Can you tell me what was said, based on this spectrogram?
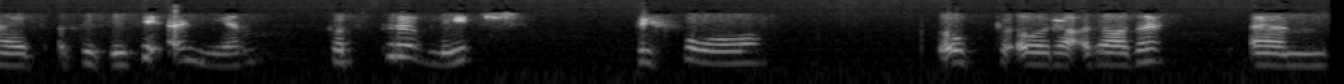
uh as jy sê inneem for privilege before or, or rather um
